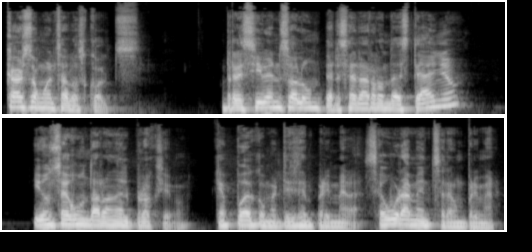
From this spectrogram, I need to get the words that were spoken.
Carson Wentz a los Colts. Reciben solo un tercera ronda este año y un segunda ronda el próximo, que puede convertirse en primera. Seguramente será un primera.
